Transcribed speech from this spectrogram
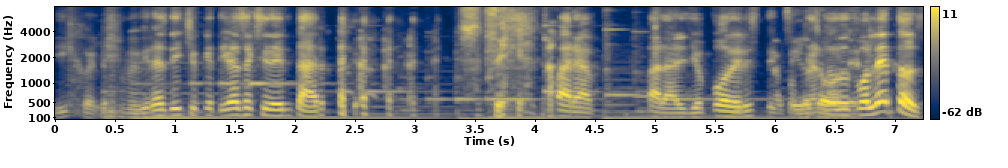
híjole, me hubieras dicho que te ibas a accidentar Sí. para, para yo poder este, Conseguir comprar los boletos.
